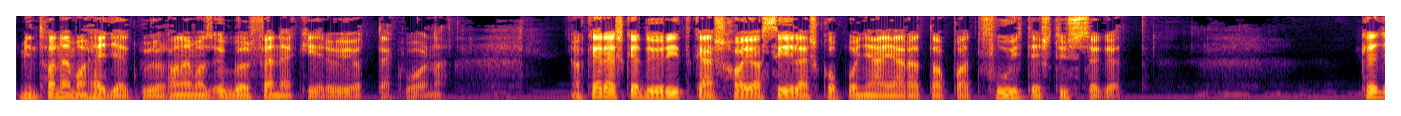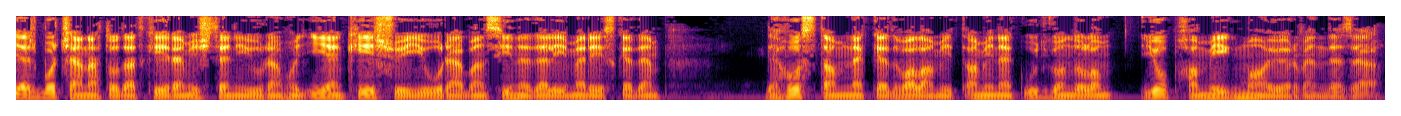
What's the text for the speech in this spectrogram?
mintha nem a hegyekből, hanem az öböl fenekéről jöttek volna. A kereskedő ritkás haja széles koponyájára tapadt, fújt és tüsszögött. Kegyes bocsánatodat kérem, Isteni Uram, hogy ilyen késői órában színed elé merészkedem, de hoztam neked valamit, aminek úgy gondolom jobb, ha még ma örvendezel.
